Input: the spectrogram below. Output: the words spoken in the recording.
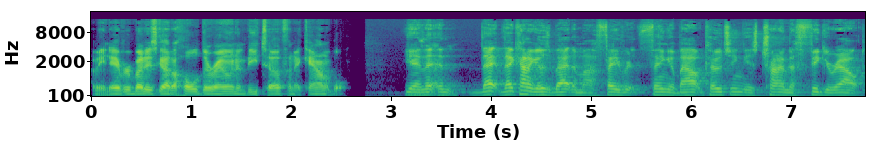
I mean, everybody's got to hold their own and be tough and accountable. Yeah, and that- and that that kind of goes back to my favorite thing about coaching is trying to figure out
